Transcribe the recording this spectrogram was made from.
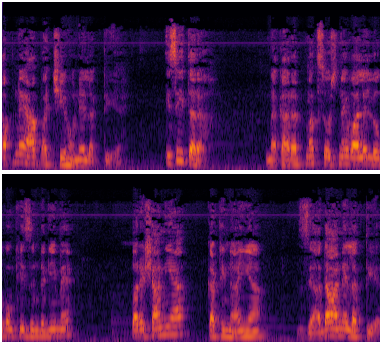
अपने आप अच्छी होने लगती है। इसी तरह नकारात्मक सोचने वाले लोगों की ज़िंदगी में परेशानियाँ, कठिनाइयाँ ज़्यादा आने लगती है।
